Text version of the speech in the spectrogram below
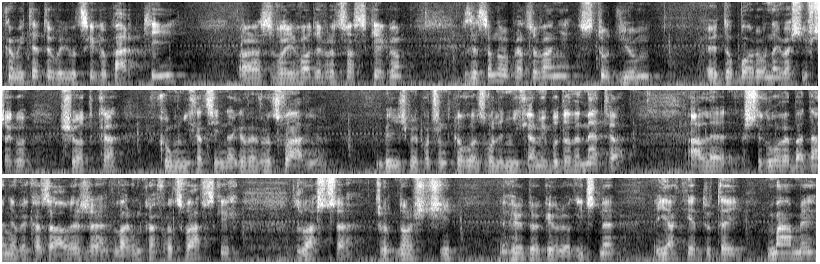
Komitetu Wojewódzkiego Partii oraz wojewody wrocławskiego zlecono opracowanie studium doboru najwłaściwszego środka komunikacyjnego we Wrocławiu. Byliśmy początkowo zwolennikami budowy metra, ale szczegółowe badania wykazały, że w warunkach wrocławskich, zwłaszcza trudności hydrogeologiczne, jakie tutaj mamy,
